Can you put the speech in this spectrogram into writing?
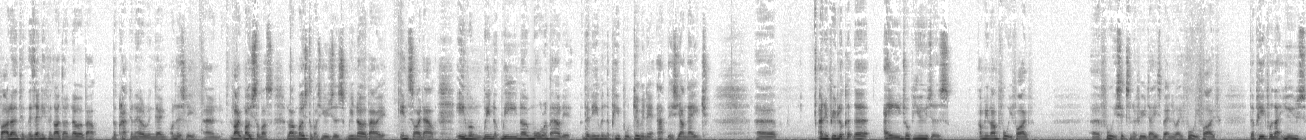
But I don't think there's anything I don't know about the crack and heroin game, honestly. And like most of us, like most of us users, we know about it inside out. Even we know, we know more about it than even the people doing it at this young age. Uh, and if you look at the age of users, I mean, I'm 45. uh, 46 in a few days, but anyway, 45. The people that use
